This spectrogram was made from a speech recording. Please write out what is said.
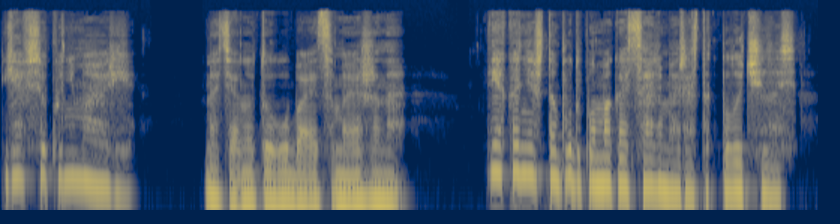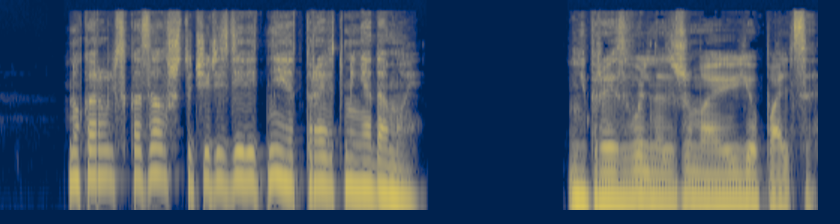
«Я все понимаю, Ри», — натянуто улыбается моя жена. «Я, конечно, буду помогать Сальме, раз так получилось. Но король сказал, что через девять дней отправит меня домой». Непроизвольно сжимаю ее пальцы.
